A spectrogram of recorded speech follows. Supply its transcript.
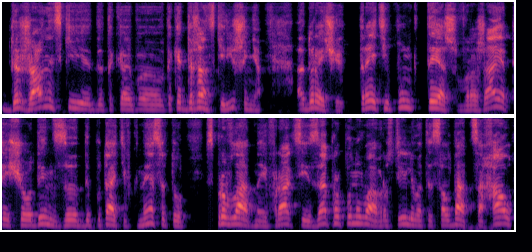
державницькі таке таке державське рішення. До речі, третій пункт теж вражає те, що один з депутатів Кнесету з провладної фракції запропонував розстрілювати солдат Сахал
